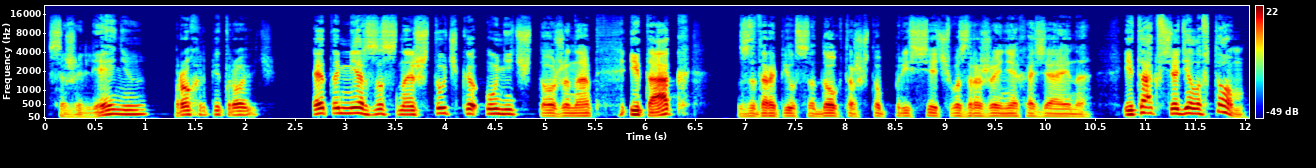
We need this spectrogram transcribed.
К сожалению, Прохор Петрович, эта мерзостная штучка уничтожена. Итак, — заторопился доктор, чтобы пресечь возражение хозяина, — итак, все дело в том,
